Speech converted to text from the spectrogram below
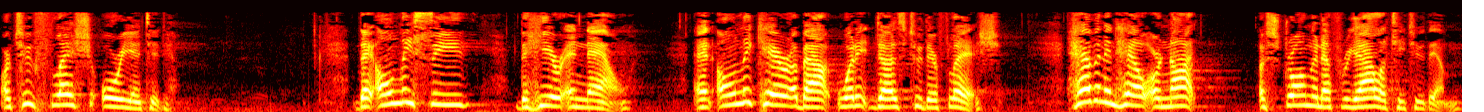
are too flesh oriented. They only see the here and now and only care about what it does to their flesh. Heaven and hell are not a strong enough reality to them.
